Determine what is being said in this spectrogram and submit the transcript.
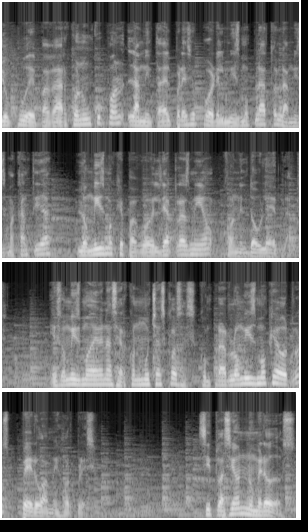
yo pude pagar con un cupón la mitad del precio por el mismo plato, la misma cantidad, lo mismo que pagó el de atrás mío con el doble de plata. Eso mismo deben hacer con muchas cosas, comprar lo mismo que otros, pero a mejor precio. Situación número 2.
